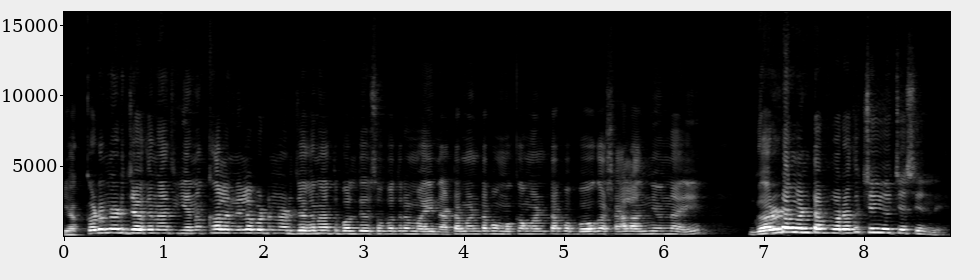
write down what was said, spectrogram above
ఎక్కడున్నాడు జగన్నాథ్? వెనకాల నిలబడున్నాడు జగన్నాథ్ బలదేవ్ సుభద్రమ్మాయి నటమంటప ముఖమంటప భోగశాల అన్నీ ఉన్నాయి. గరుడ మంటపం వరకు చెయ్యి వచ్చేసింది.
